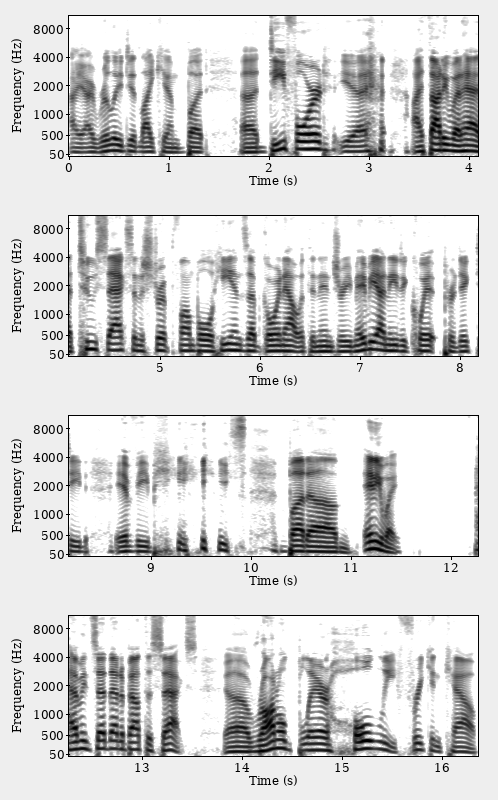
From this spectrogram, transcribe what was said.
I, I, really did like him, but uh, Dee Ford, yeah, I thought he would have two sacks and a strip fumble. He ends up going out with an injury. Maybe I need to quit predicting MVPs. but um, anyway, Having said that about the sacks, uh, Ronald Blair, holy freaking cow.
